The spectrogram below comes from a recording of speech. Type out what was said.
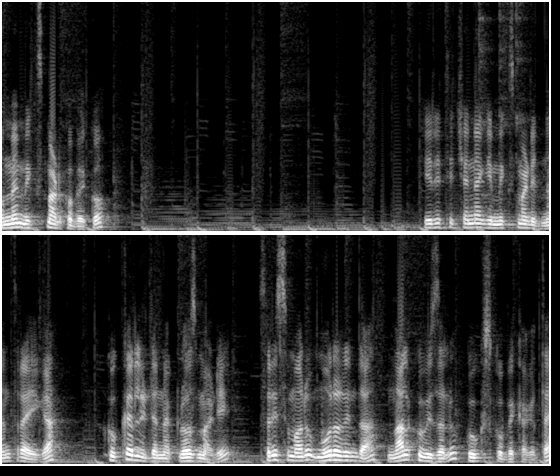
ಒಮ್ಮೆ ಮಿಕ್ಸ್ ಮಾಡ್ಕೋಬೇಕು. ಈ ರೀತಿ ಚೆನ್ನಾಗಿ ಮಿಕ್ಸ್ ಮಾಡಿದ ನಂತರ ಈಗ ಕುಕ್ಕರ್ ಲಿಡ್ಡನ್ನು ಕ್ಲೋಸ್ ಮಾಡಿ ಸರಿಸುಮಾರು ಮೂರರಿಂದ ನಾಲ್ಕು ವಿಸಲು ಕೂಗಿಸ್ಕೋಬೇಕಾಗತ್ತೆ.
